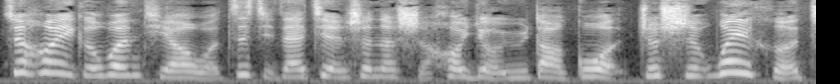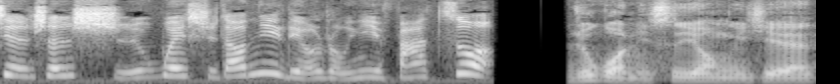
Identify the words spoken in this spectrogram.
最后一个问题哦，我自己在健身的时候有遇到过，就是为何健身时胃食道逆流容易发作？如果你是用一些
